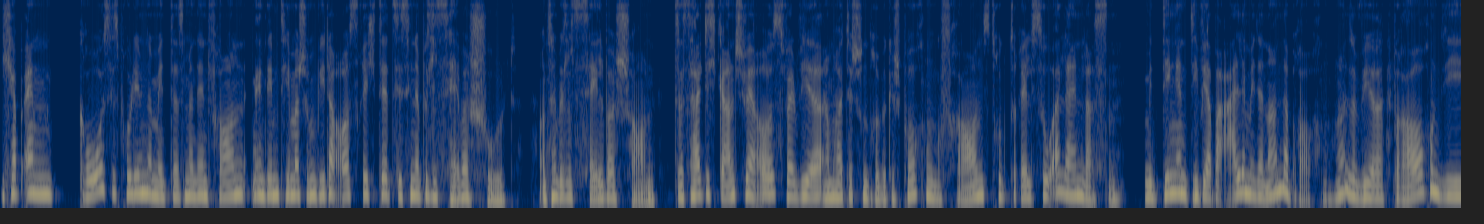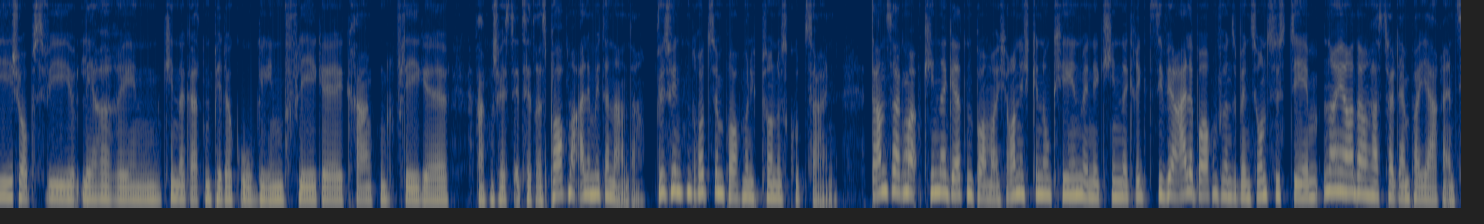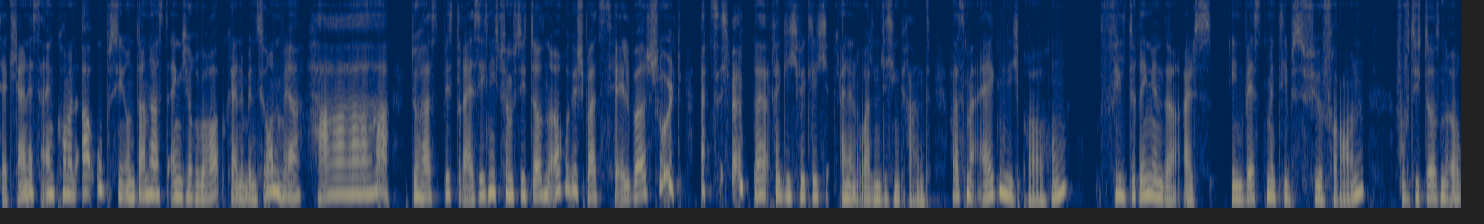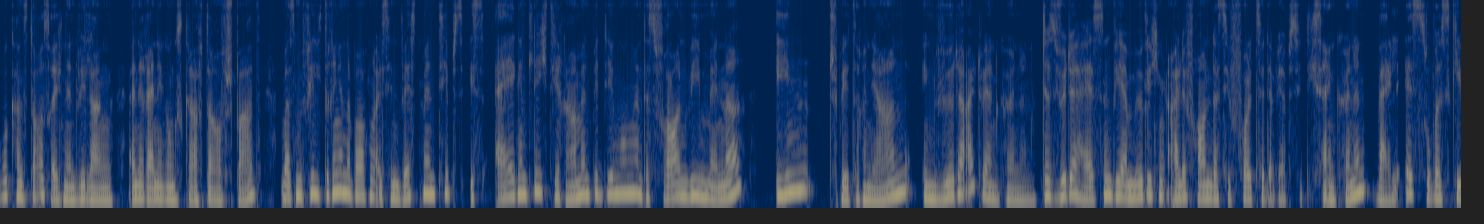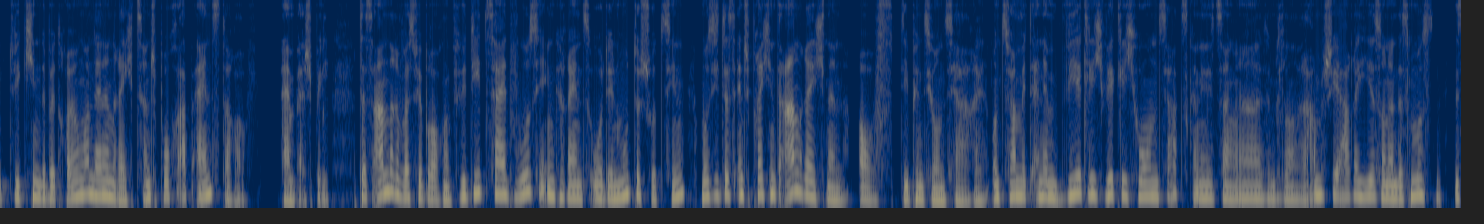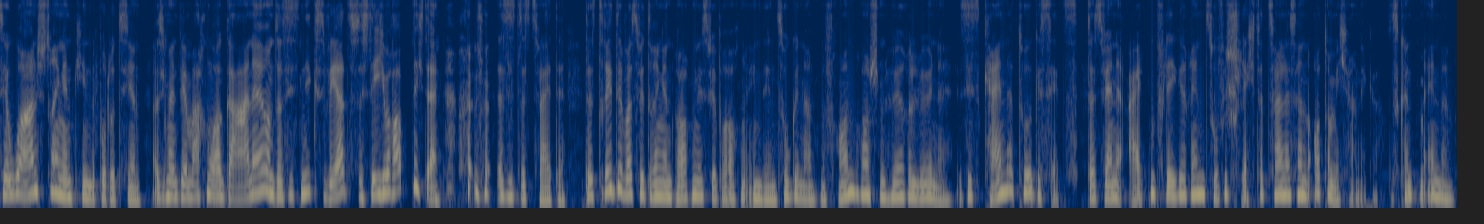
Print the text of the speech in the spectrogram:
Ich habe ein großes Problem damit, dass man den Frauen in dem Thema schon wieder ausrichtet, sie sind ein bisschen selber schuld und ein bisschen selber schauen. Das halte ich ganz schwer aus, weil wir haben heute schon darüber gesprochen, Frauen strukturell so allein lassen mit Dingen, die wir aber alle miteinander brauchen. Also wir brauchen die Jobs wie Lehrerin, Kindergartenpädagogin, Pflege, Krankenpflege, Krankenschwester etc. Das brauchen wir alle miteinander. Wir finden trotzdem, brauchen wir nicht besonders gut zahlen. Dann sagen wir, Kindergärten bauen wir euch auch nicht genug hin, wenn ihr Kinder kriegt, die wir alle brauchen für unser Pensionssystem. Naja, dann hast du halt ein paar Jahre ein sehr kleines Einkommen. Ah, upsi, und dann hast du eigentlich auch überhaupt keine Pension mehr. Ha, ha, ha, ha. Du hast bis 30 nicht 50.000 Euro gespart, selber schuld. Also ich meine, da kriege ich wirklich einen ordentlichen Grant. Was wir eigentlich brauchen, viel dringender als Investmenttipps für Frauen. 50.000 Euro kannst du ausrechnen, wie lange eine Reinigungskraft darauf spart. Was wir viel dringender brauchen als Investmenttipps, ist eigentlich die Rahmenbedingungen, dass Frauen wie Männer in späteren Jahren in Würde alt werden können. Das würde heißen, wir ermöglichen alle Frauen, dass sie Vollzeiterwerbstätig sein können, weil es sowas gibt wie Kinderbetreuung und einen Rechtsanspruch ab eins darauf. Ein Beispiel. Das andere, was wir brauchen, für die Zeit, wo sie in Karenz oder in Mutterschutz sind, muss ich das entsprechend anrechnen auf die Pensionsjahre. Und zwar mit einem wirklich, wirklich hohen Satz. Kann ich nicht sagen, ah, das ist ein bisschen Ramschjahre hier, sondern das muss, das ist ja uranstrengend, Kinder produzieren. Also ich meine, wir machen Organe und das ist nichts wert, das sehe ich überhaupt nicht ein. Also das ist das Zweite. Das Dritte, was wir dringend brauchen, ist, wir brauchen in den sogenannten Frauenbranchen höhere Löhne. Es ist kein Naturgesetz, dass wir eine Altenpflegerin so viel schlechter zahlen als ein Automechaniker. Das könnte man ändern.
